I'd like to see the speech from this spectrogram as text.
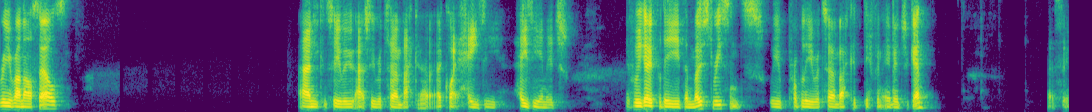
Rerun our cells. And you can see we actually return back a, a quite hazy, hazy image. If we go for the, the most recent, we probably return back a different image again. Let's see.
